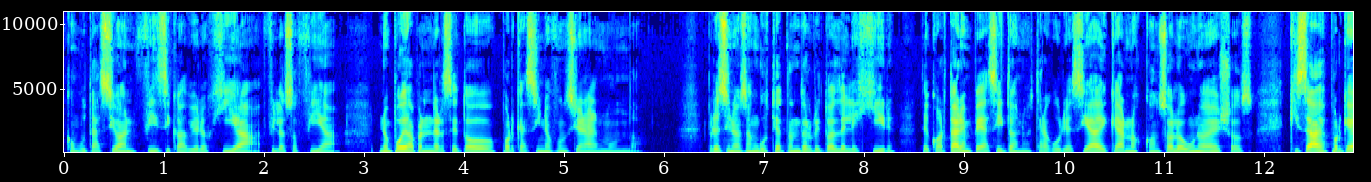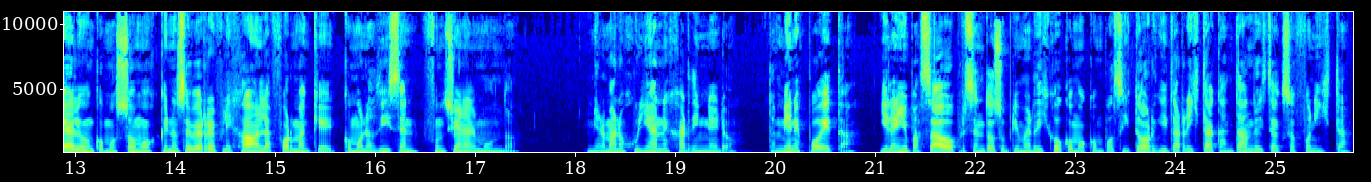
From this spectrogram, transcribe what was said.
Computación, física, biología, filosofía, no puede aprenderse todo porque así no funciona el mundo. Pero si nos angustia tanto el ritual de elegir, de cortar en pedacitos nuestra curiosidad y quedarnos con solo uno de ellos, quizás es porque hay algo en cómo somos que no se ve reflejado en la forma en que, como nos dicen, funciona el mundo. Mi hermano Julián es jardinero, también es poeta, y el año pasado presentó su primer disco como compositor, guitarrista, cantante y saxofonista.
